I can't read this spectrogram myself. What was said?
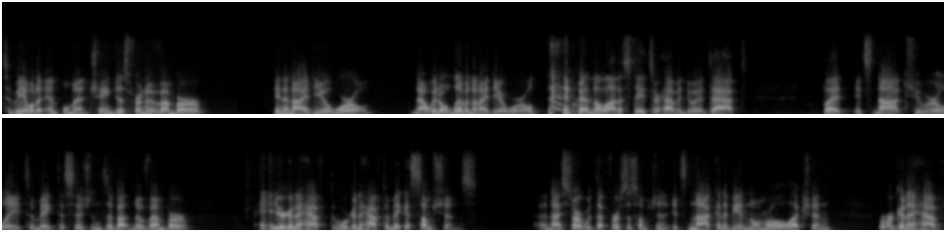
to be able to implement changes for November in an ideal world. Now, we don't live in an ideal world, and a lot of states are having to adapt, but it's not too early to make decisions about November. And you're going to have to, we're going to have to make assumptions. And I start with that first assumption it's not going to be a normal election. We're going to have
